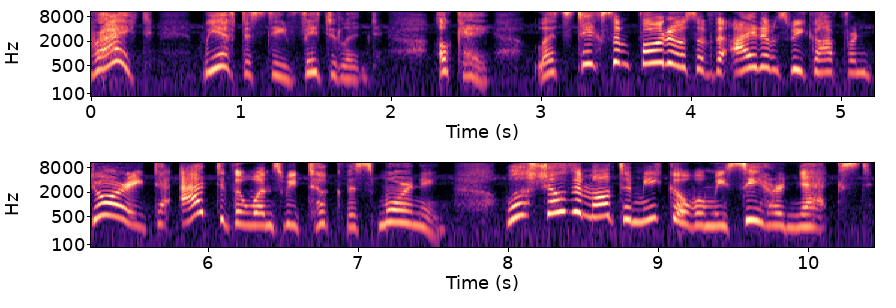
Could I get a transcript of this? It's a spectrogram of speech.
Right! We have to stay vigilant. Okay, let's take some photos of the items we got from Dori to add to the ones we took this morning. We'll show them all to Miko when we see her next.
